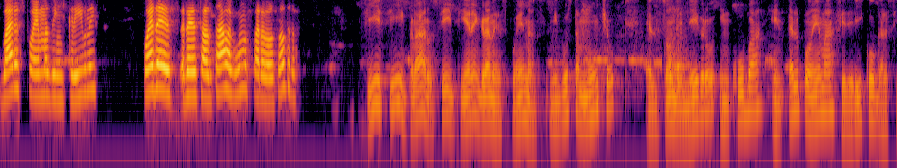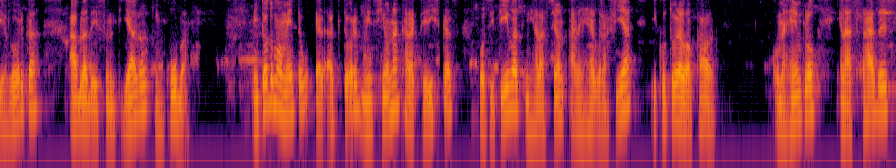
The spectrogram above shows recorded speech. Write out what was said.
varios poemas increíbles. ¿Puedes resaltar algunos para nosotros? Sí, sí, claro, sí, tienen grandes poemas. Me gusta mucho El son de negro en Cuba. En el poema Federico García Lorca habla de Santiago en Cuba. En todo momento, el actor menciona características positivas en relación a la geografía y cultura local. Como ejemplo, en las frases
